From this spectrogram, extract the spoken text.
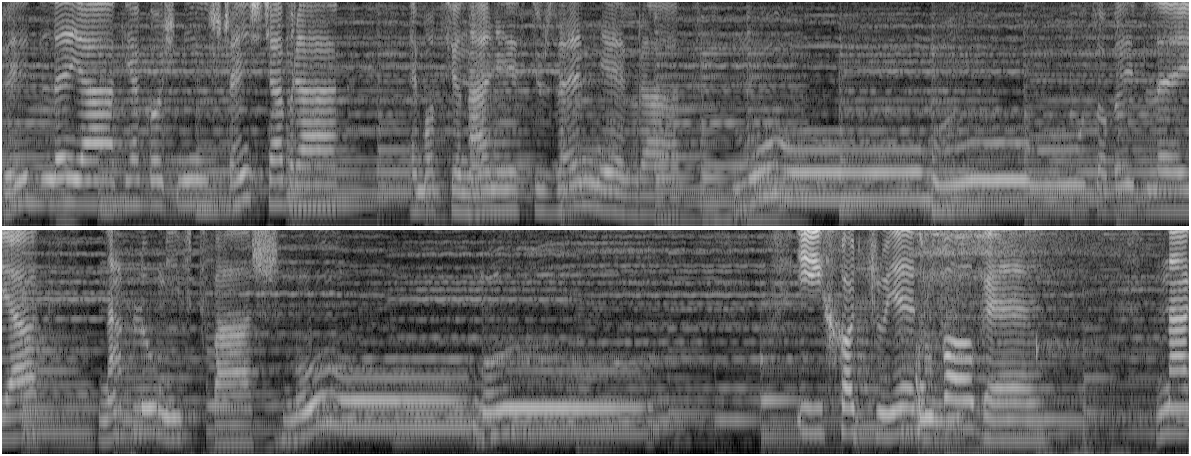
Bydle jak jakoś mi szczęścia brak. Emocjonalnie jest już ze mnie wrak. Mu, mu, to bydle jak napluł mi w twarz. Mu, mu. I choć czuję trwogę Na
